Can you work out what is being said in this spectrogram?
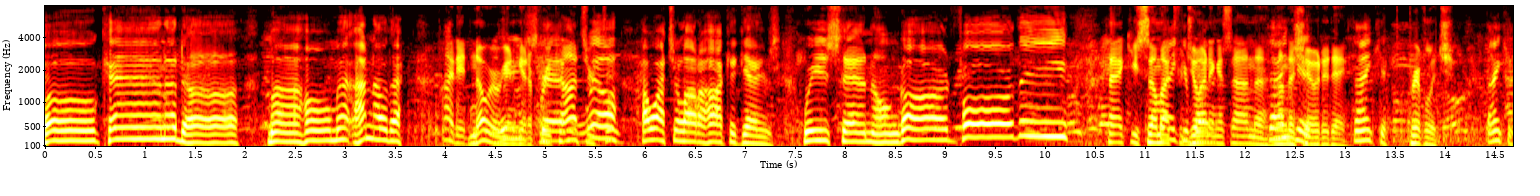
Oh, Canada, my home. I know that. I didn't know we were going to get a free stand- concert. Well, too. I watch a lot of hockey games. We stand on guard for thee. Thank you so much Thank for you, joining brother. us on the Thank on the you. show today. Thank you. Privilege. Thank you.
